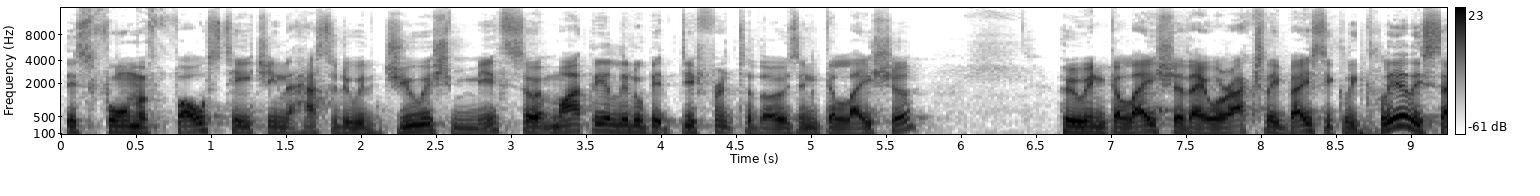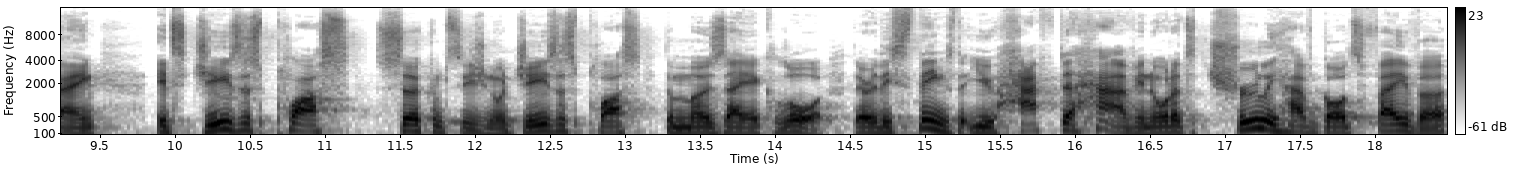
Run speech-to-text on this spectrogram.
this form of false teaching that has to do with Jewish myths. So it might be a little bit different to those in Galatia, who in Galatia they were actually basically clearly saying it's Jesus plus circumcision or Jesus plus the Mosaic law. There are these things that you have to have in order to truly have God's favor.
